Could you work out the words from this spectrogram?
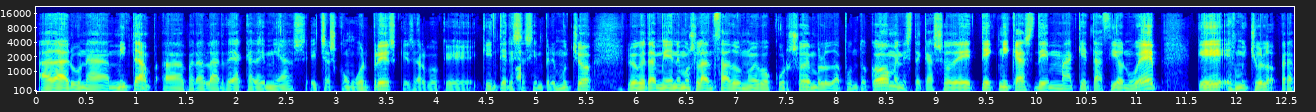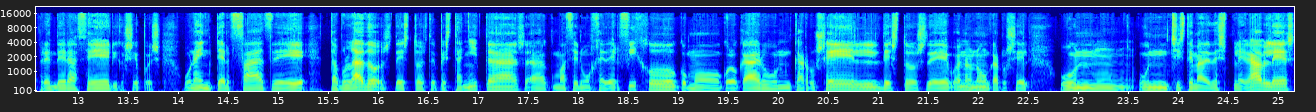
a dar una meetup ah, para hablar de academias hechas con WordPress, que es algo que, que interesa siempre mucho. Luego también hemos lanzado un nuevo curso en boluda.com, en este caso de técnicas de maquetación web, que es muy chulo para aprender a hacer, yo sé, pues una interfaz de tabulados, de estos de pestañitas, ah, cómo hacer un header fijo, cómo colocar un carrusel, de estos de, bueno, no un carrusel, un, un sistema de desplegables.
